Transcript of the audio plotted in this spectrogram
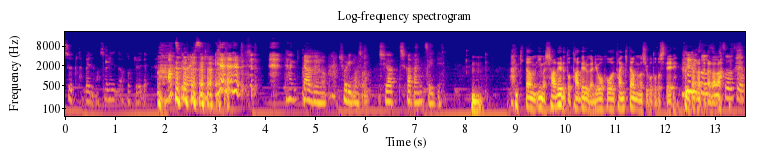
スープ食べるの忘れてた途中で熱くなりすぎて短期タームの処理のそうしが仕方についてうん。短期ターム、今喋ると食べるが両方短期タームの仕事として降りかかってたから、そうそう。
